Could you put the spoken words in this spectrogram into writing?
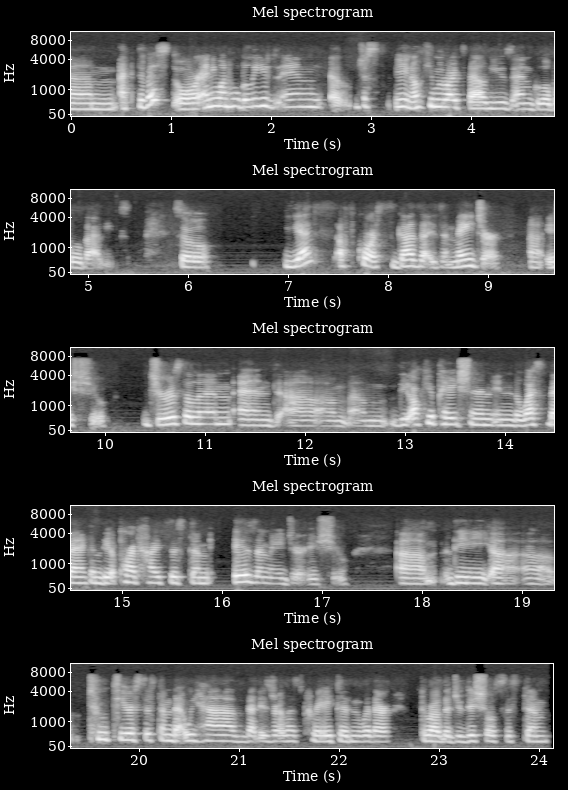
um, activist or anyone who believes in uh, just, you know, human rights values and global values. So, yes, of course, Gaza is a major uh, issue. Jerusalem and um, um the occupation in the West Bank and the apartheid system is a major issue um, the uh, uh, two-tier system that we have that Israel has created, and whether throughout the judicial system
